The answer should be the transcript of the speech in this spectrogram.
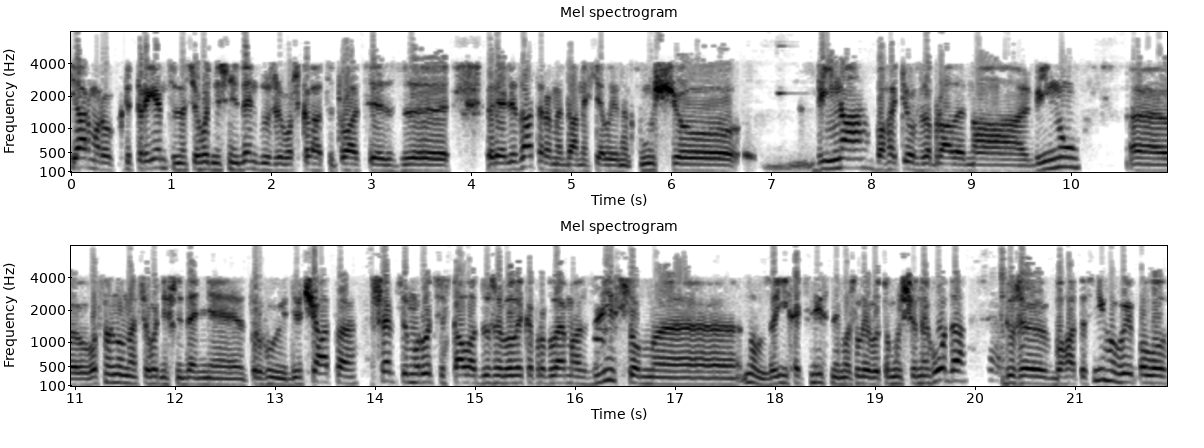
ярмарок. Підприємці на сьогоднішній день дуже важка ситуація з е, реалізаторами даних ялинок, тому що війна багатьох забрали на війну. Е, В основному на сьогоднішній день торгують дівчата. Ще в цьому році стала дуже велика проблема з лісом. Ну заїхати в ліс неможливо, тому що негода, дуже багато снігу випало.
